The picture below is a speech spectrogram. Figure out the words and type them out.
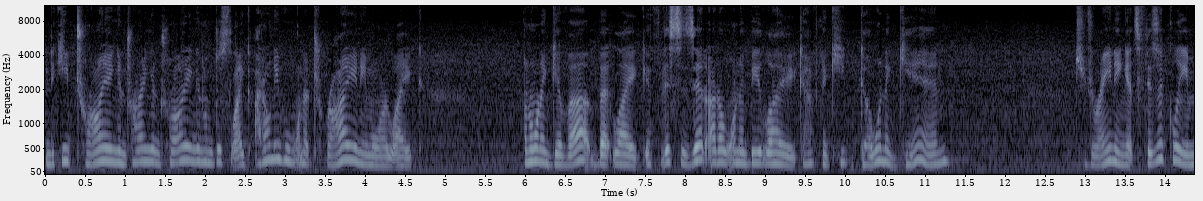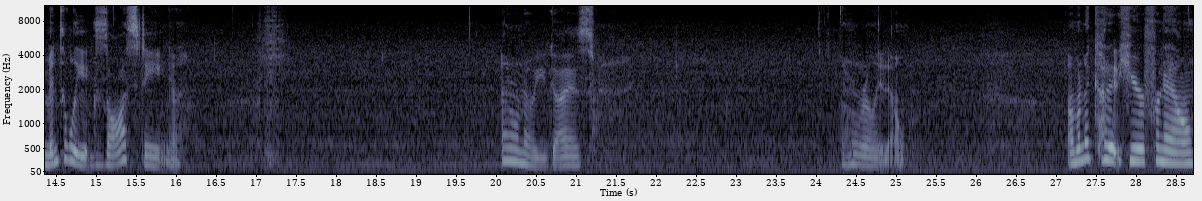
And to keep trying and trying and trying and I'm just like, I don't even want to try anymore. Like, I don't want to give up, but like, if this is it, I don't want to be like having to keep going again. It's draining. It's physically, mentally exhausting. I don't know, you guys. I don't really know. I'm gonna cut it here for now.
